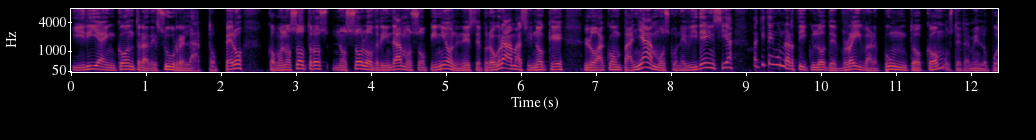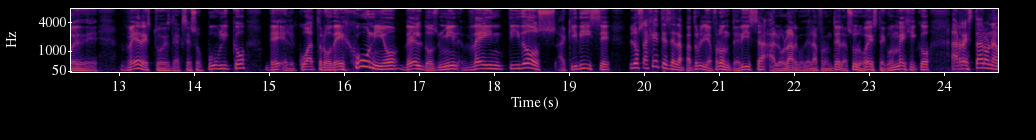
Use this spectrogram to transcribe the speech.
iría en contra de su relato. Pero como nosotros no solo brindamos opinión en este programa, sino que lo acompañamos con evidencia, aquí tengo un artículo de braver.com, usted también lo puede ver, esto es de acceso público, del 4 de junio del 2022. Aquí dice, los agentes de la patrulla fronteriza a lo largo de la frontera suroeste con México arrestaron a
